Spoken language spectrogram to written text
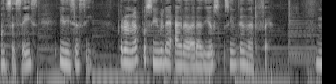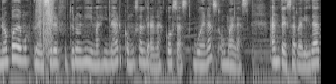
11:6 y dice así, pero no es posible agradar a Dios sin tener fe. No podemos predecir el futuro ni imaginar cómo saldrán las cosas, buenas o malas. Ante esa realidad,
